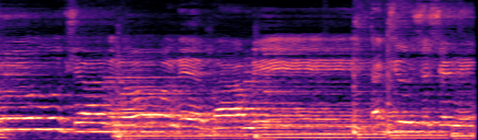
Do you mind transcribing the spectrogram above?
ခိုးချတော့လေပါမေတချူစစနေ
